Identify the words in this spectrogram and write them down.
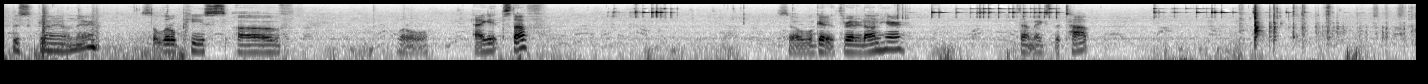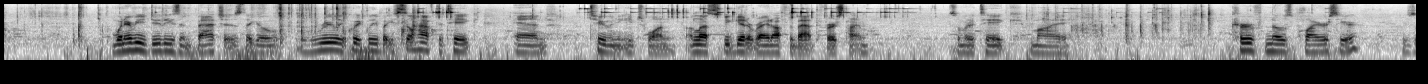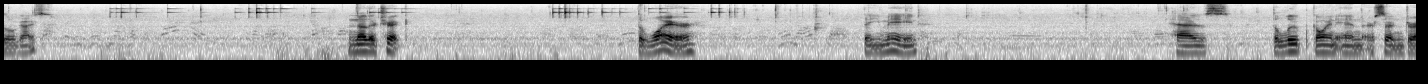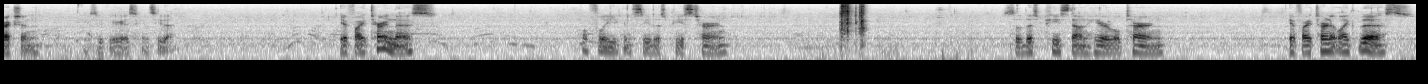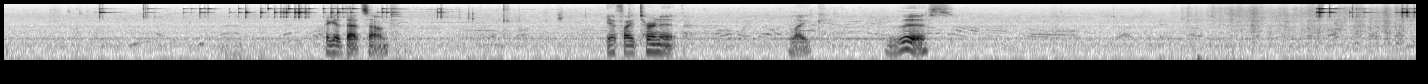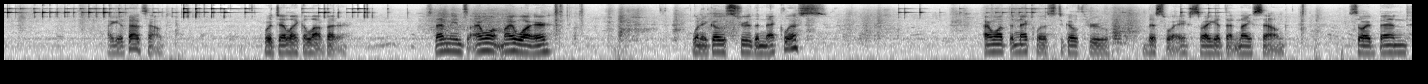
This guy on there. It's a little piece of little agate stuff. So we'll get it threaded on here. That makes the top. Whenever you do these in batches, they go really quickly, but you still have to take and tune each one, unless you get it right off the bat the first time. So I'm going to take my curved nose pliers here, these little guys. Another trick. The wire that you made has the loop going in a certain direction. Let's see if you guys can see that. If I turn this, hopefully you can see this piece turn. So this piece down here will turn if I turn it like this, I get that sound. If I turn it like this I get that sound, which I like a lot better. So that means I want my wire, when it goes through the necklace, I want the necklace to go through this way so I get that nice sound. So I bend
